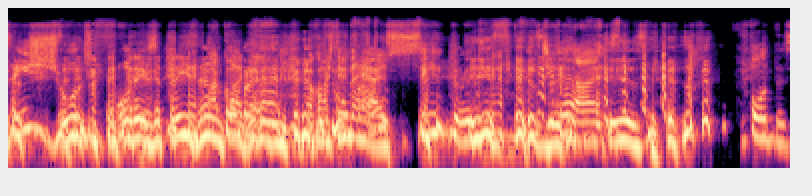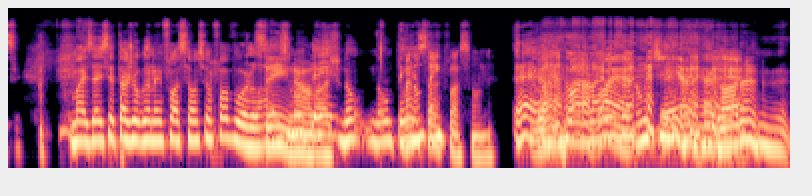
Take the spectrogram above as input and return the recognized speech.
sem juros. Foda-se. três Pra comprar, Eu compro de 30 comprar reais. Cinto, Isso, 20 isso. reais. Isso. Foda-se. Mas aí você tá jogando a inflação a seu favor. Lá Sim, não, não, tem, não, não tem Mas não essa... tem inflação, né? É, Lá- agora, lá Agora, eles- é, não tinha, né? É, Agora. é.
